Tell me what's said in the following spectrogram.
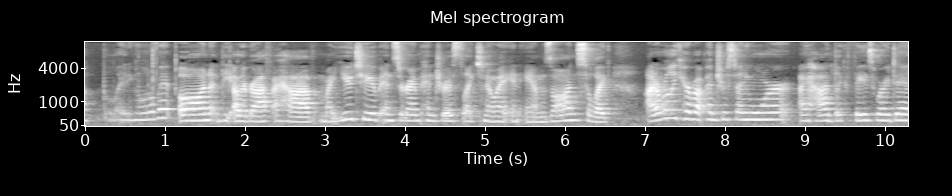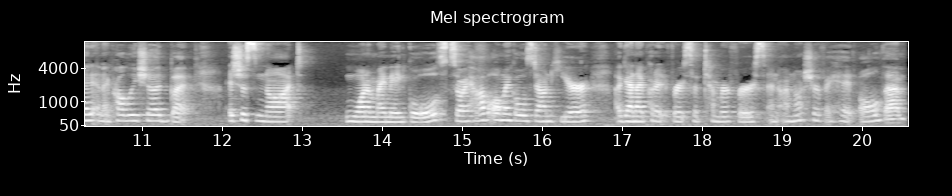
up the lighting a little bit. On the other graph, I have my YouTube, Instagram, Pinterest, like to know it, and Amazon. So like I don't really care about Pinterest anymore. I had like a phase where I did and I probably should, but it's just not one of my main goals. So I have all my goals down here. Again, I put it for September 1st and I'm not sure if I hit all of them,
